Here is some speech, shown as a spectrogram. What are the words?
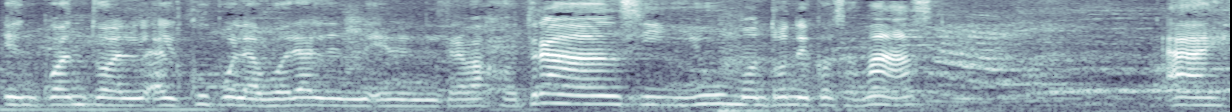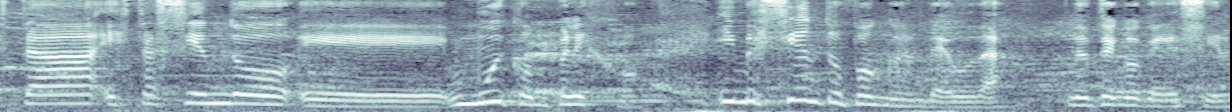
en cuanto al, cupo laboral en, en el trabajo trans y, un montón de cosas más, ah, está, está siendo eh, muy complejo. Y me siento un poco en deuda, lo tengo que decir.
